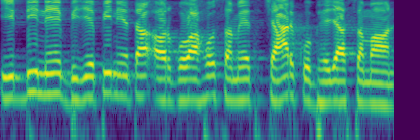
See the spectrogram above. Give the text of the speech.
ईडी ने बीजेपी नेता और गवाहों समेत चार को भेजा समन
